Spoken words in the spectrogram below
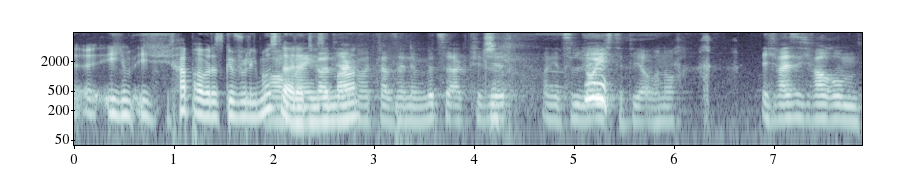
Äh, Ich, ich habe aber das Gefühl, ich muss oh leider mein diese Gott, machen. Jakob hat gerade seine Mütze aktiviert und jetzt leuchtet die auch noch. Ich weiß nicht warum.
